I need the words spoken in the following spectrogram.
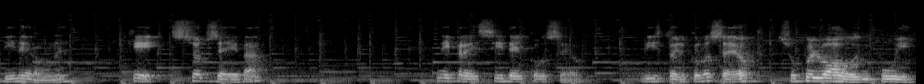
di Nerone che sorgeva nei pressi del Colosseo. Visto il Colosseo, su quel luogo in cui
